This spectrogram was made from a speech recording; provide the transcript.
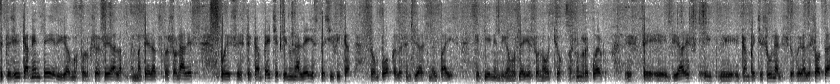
Específicamente, digamos, por lo que se refiere a la, en materia de datos personales, pues este Campeche tiene una ley específica, son pocas las entidades en el país que tienen, digamos, leyes, son ocho, hasta no recuerdo, este, eh, entidades, eh, eh, Campeche es una, el Distrito Federal es otra,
